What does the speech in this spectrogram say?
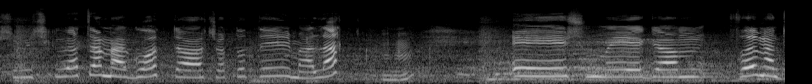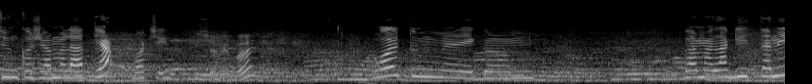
Simicskülete, meg ott a csatatér mellett. Uh-huh. És még um, fölmentünk a zsemeletre, bocsi. Semmi baj. Voltunk még um, bemelegíteni.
